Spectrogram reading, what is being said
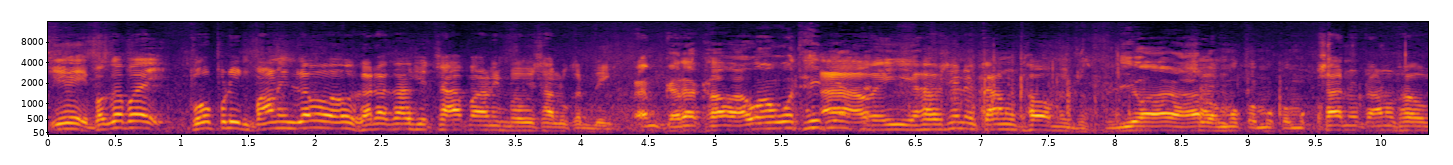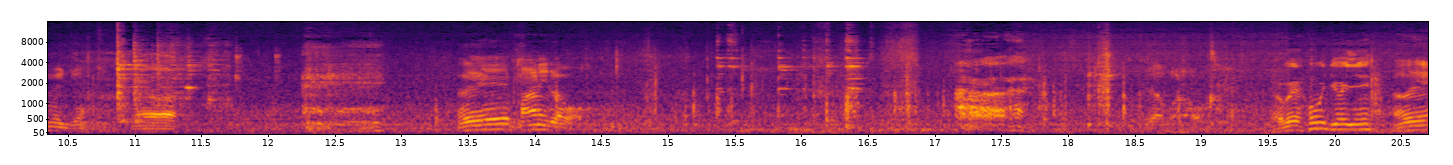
એ ભગાભાઈ ટોપડી ને પાણી લાવો હવે ઘરાક આવશે ચા પાણી હવે ચાલુ કરી દઈ એમ ઘરે ખાવા આવો આવો થઈ ગયા? હવે એ હવે છે ને ટાણું થવા માંડ્યું. લ્યો આ હાલો મૂકો મૂકો મૂકો. ચાનું ટાણું થવા માંડ્યું. હવે પાણી લાવો. હવે શું જોઈએ? હવે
